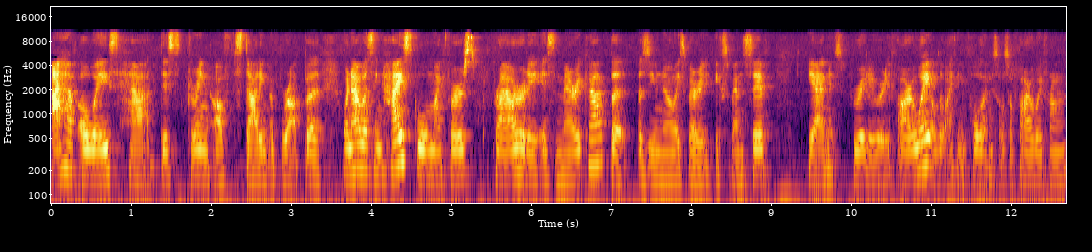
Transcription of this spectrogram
I have always had this dream of studying abroad. But when I was in high school, my first priority is America. But as you know, it's very expensive. Yeah, and it's really really far away. Although I think Poland is also far away from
